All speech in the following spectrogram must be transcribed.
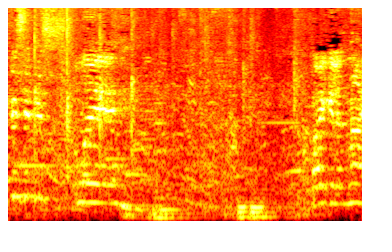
Kysymys tulee kaikille naisille.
